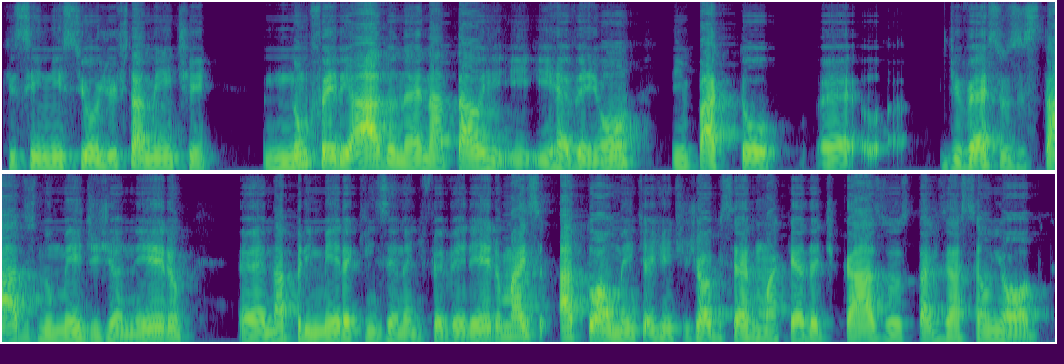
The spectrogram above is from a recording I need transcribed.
que se iniciou justamente num feriado, né? Natal e, e, e Réveillon, impactou é, diversos estados no mês de janeiro, é, na primeira quinzena de fevereiro, mas atualmente a gente já observa uma queda de casos, hospitalização e óbito.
